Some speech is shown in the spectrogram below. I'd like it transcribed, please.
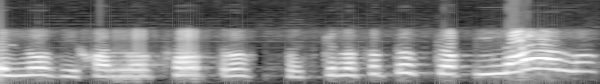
él nos dijo a nosotros, pues que nosotros qué opinábamos,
